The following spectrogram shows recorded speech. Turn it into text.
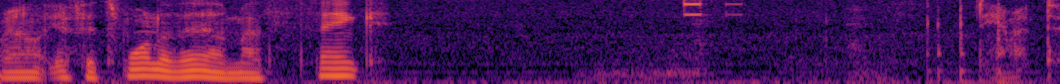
Well, if it's one of them, I think... Damn it.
